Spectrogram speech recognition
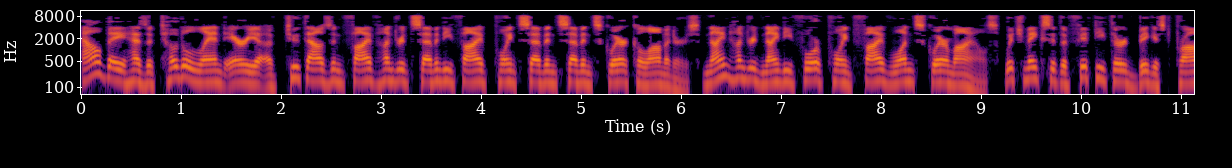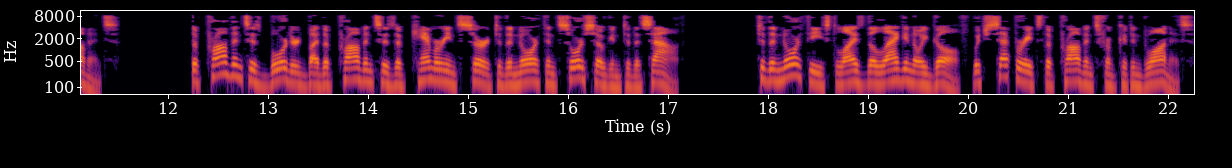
Albay has a total land area of 2575.77 square kilometers, 994.51 square miles, which makes it the 53rd biggest province. The province is bordered by the provinces of Camarines Sur to the north and Sorsogon to the south. To the northeast lies the Lagonoy Gulf, which separates the province from Catanduanes.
